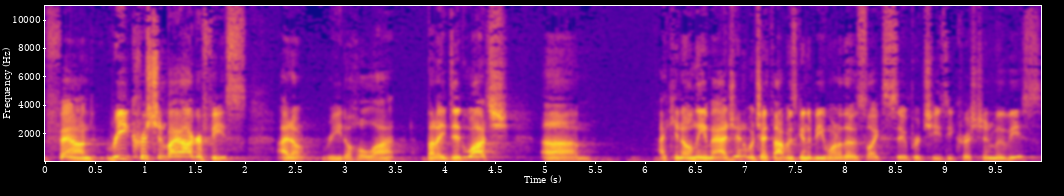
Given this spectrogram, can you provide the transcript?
found read Christian biographies. I don't read a whole lot, but I did watch um, I Can Only Imagine, which I thought was going to be one of those like super cheesy Christian movies.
